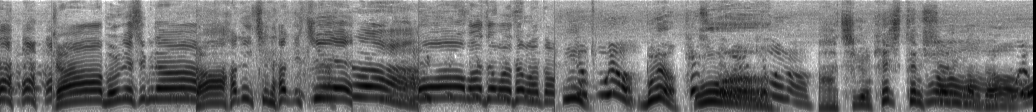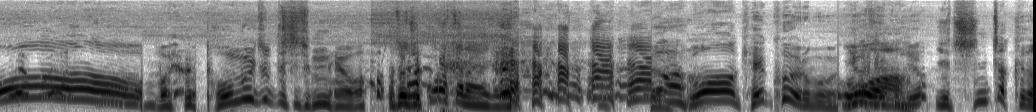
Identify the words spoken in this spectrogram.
자 모르겠습니다. 자 학익진 학익진 우와 오 맞아 맞아 맞아. 야, 뭐야? 뭐야? 우와. 많아? 아 지금 캐시템 시절인가 보다. 오. 뭐야 보물 줍듯이 줍네요. 저 지금 꼴았잖아요 지금. 와. 개커 여러분. 큰데요? 얘 진짜 크다.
